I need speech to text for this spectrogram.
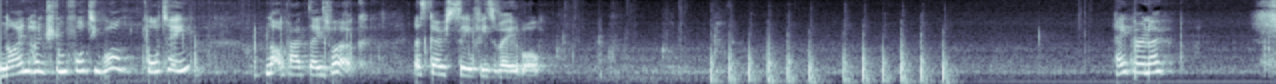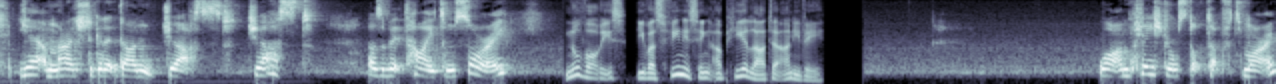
Nine hundred and forty-one. Fourteen. Not a bad day's work. Let's go see if he's available. Hey, Bruno. Yeah, I managed to get it done just. Just. That was a bit tight, I'm sorry. No worries, I was finishing up here later anyway. Well, I'm pleased you're all stocked up for tomorrow.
